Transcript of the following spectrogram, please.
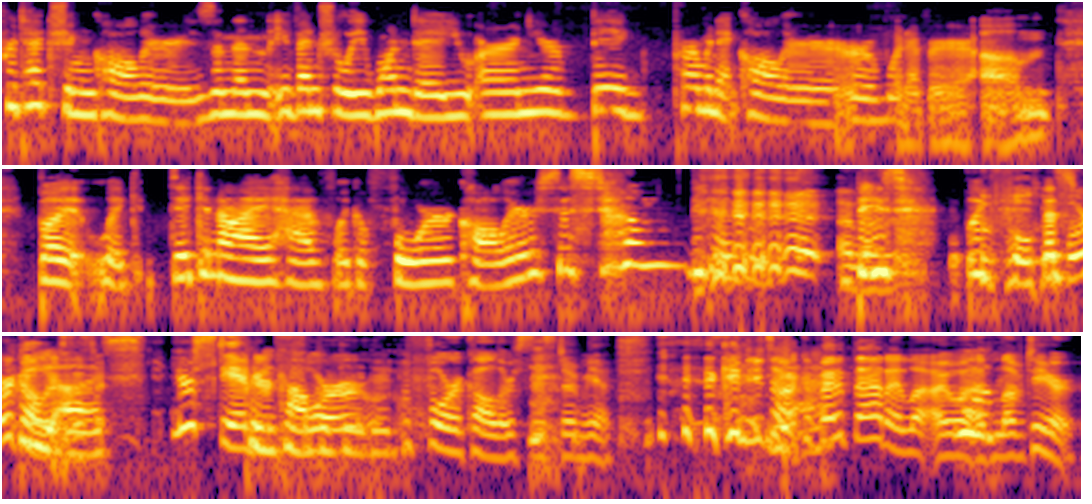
protection collars, and then eventually one day you earn your big permanent collar or whatever. Um, but like Dick and I have like a four collar system because like, basically like four, that's four collar system. Your standard four four collar system, yeah. Can you talk yeah. about that? I, lo- I would love to hear.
